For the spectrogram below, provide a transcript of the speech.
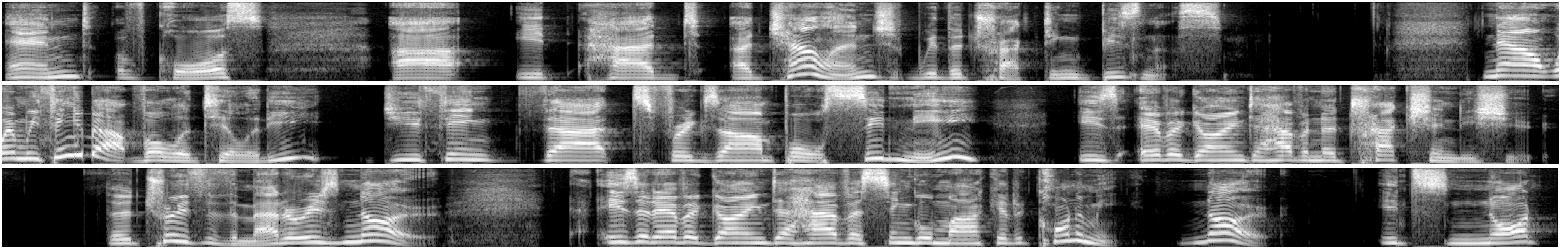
And of course, uh, it had a challenge with attracting business. Now, when we think about volatility, do you think that, for example, Sydney is ever going to have an attraction issue? The truth of the matter is no. Is it ever going to have a single market economy? No. It's not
